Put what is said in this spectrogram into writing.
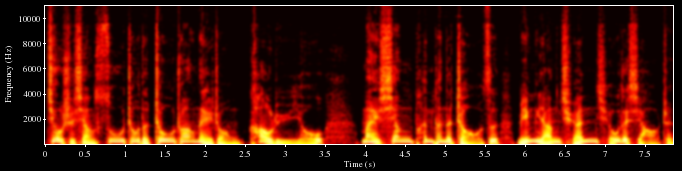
就是像苏州的周庄那种靠旅游、卖香喷喷的肘子名扬全球的小镇。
